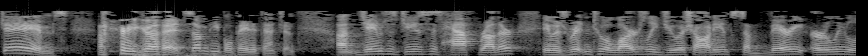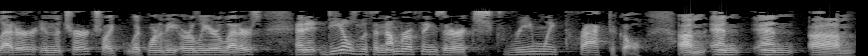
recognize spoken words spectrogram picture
James. Very good. Some people paid attention. Um, James was Jesus' half brother. It was written to a largely Jewish audience. It's a very early letter in the church, like, like one of the earlier letters. And it deals with a number of things that are extremely practical. Um, and, and, um,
